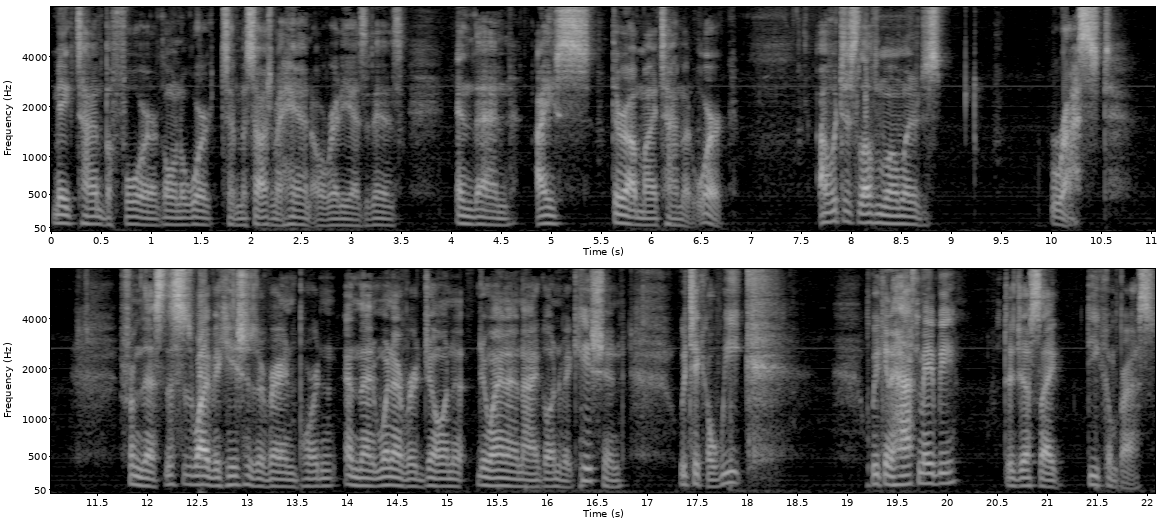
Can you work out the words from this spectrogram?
make time before going to work to massage my hand already as it is, and then ice throughout my time at work. I would just love a moment of just rest from this. This is why vacations are very important. And then whenever Joanna, Joanna and I go on vacation, we take a week, week and a half maybe, to just like decompress.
